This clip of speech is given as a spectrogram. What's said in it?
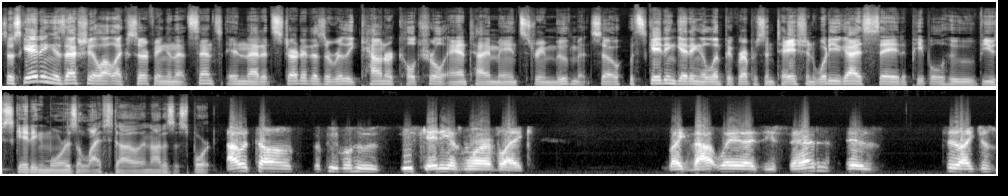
So skating is actually a lot like surfing in that sense, in that it started as a really countercultural, anti-mainstream movement. So with skating getting Olympic representation, what do you guys say to people who view skating more as a lifestyle and not as a sport? I would tell the people who see skating as more of like like that way as you said is to like just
